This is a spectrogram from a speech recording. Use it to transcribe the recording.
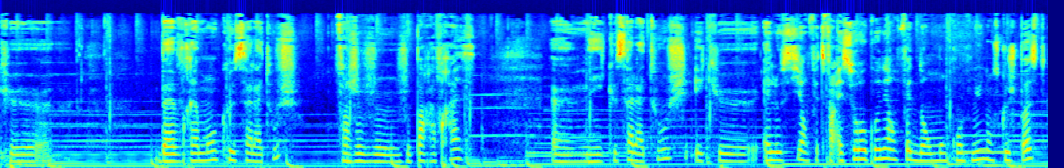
que ben, vraiment que ça la touche enfin je, paraphrase, euh, mais que ça la touche et que elle aussi en fait, enfin elle se reconnaît en fait dans mon contenu, dans ce que je poste,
